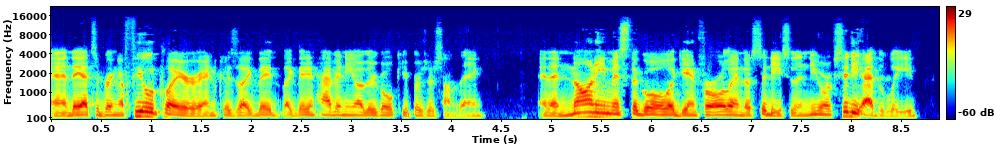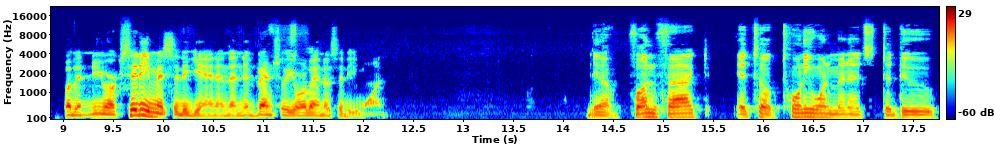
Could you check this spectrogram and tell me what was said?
and they had to bring a field player in because like they like they didn't have any other goalkeepers or something. And then Nani missed the goal again for Orlando City, so then New York City had the lead. But then New York City missed it again, and then eventually Orlando City won. Yeah. Fun fact: It took 21 minutes to do.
